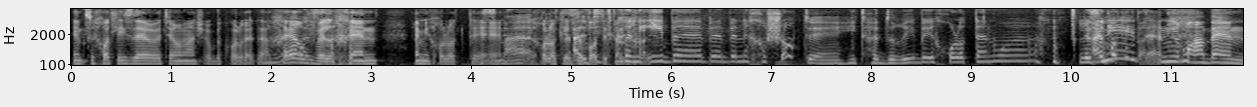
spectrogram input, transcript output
הן צריכות להיזהר יותר מאשר בכל רגע אחר, ולכן הן יכולות, אה, יכולות לזהות את הנחש. אל תתקנאי בנחשות, אה, התהדרי ביכולותינו לזהות אני, אותן. אני רואה בהן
